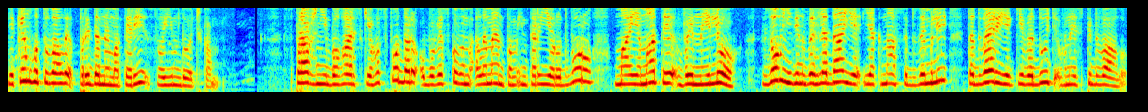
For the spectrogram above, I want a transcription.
яким готували придане матері своїм дочкам. Справжній болгарський господар обов'язковим елементом інтер'єру двору має мати винний льох. Зовні він виглядає як насип землі та двері, які ведуть вниз підвалу.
